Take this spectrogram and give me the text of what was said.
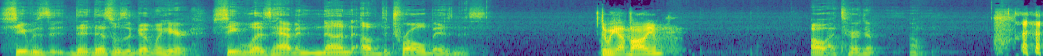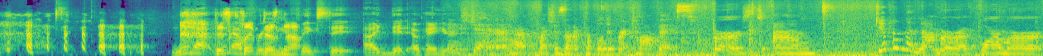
She was th- this was a good one here. She was having none of the troll business. Do we have volume? Oh, I turned it. When I, This when I clip does not fixed it. I did. Okay, here Thanks. Jen. I have questions on a couple different topics. First, um, given the number of former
